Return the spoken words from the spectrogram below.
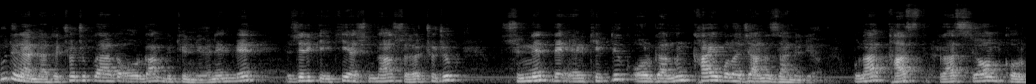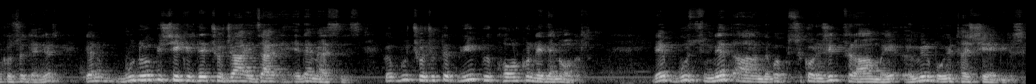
bu dönemlerde çocuklarda organ bütünlüğü önemli. Özellikle 2 yaşından sonra çocuk sünnet ve erkeklik organının kaybolacağını zannediyor. Buna kastrasyon korkusu denir. Yani bunu bir şekilde çocuğa izah edemezsiniz. Ve bu çocukta büyük bir korku nedeni olur. Ve bu sünnet anında bu psikolojik travmayı ömür boyu taşıyabilir.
